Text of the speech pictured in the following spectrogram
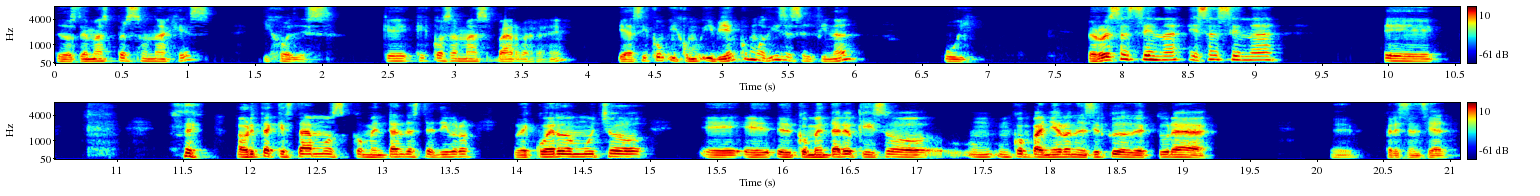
de los demás personajes, híjoles, qué, cosa más bárbara, ¿eh? Y así como, y, bien como dices, el final, uy. Pero esa escena, esa escena, ahorita que estamos comentando este libro, recuerdo mucho el, comentario que hizo un, compañero en el círculo de lectura presencial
